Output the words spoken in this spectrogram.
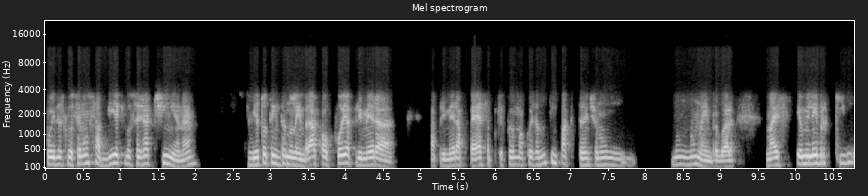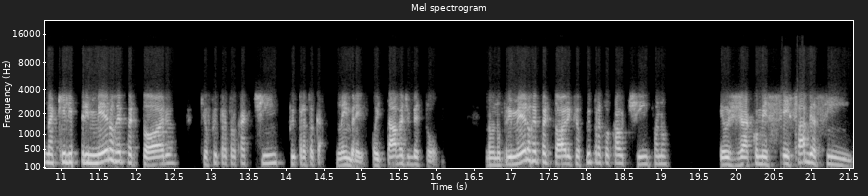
coisas que você não sabia que você já tinha, né? E eu estou tentando lembrar qual foi a primeira a primeira peça, porque foi uma coisa muito impactante, eu não, não, não lembro agora. Mas eu me lembro que naquele primeiro repertório que eu fui para tocar tim, fui para tocar, lembrei, oitava de Beethoven no, no primeiro repertório que eu fui para tocar o tímpano, eu já comecei, sabe assim,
